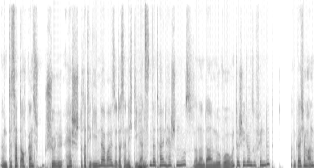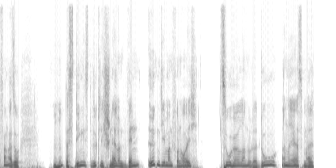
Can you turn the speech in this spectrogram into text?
Und das hat auch ganz schöne Hash-Strategien dabei, sodass er nicht die Mhm. ganzen Dateien hashen muss, sondern da nur, wo er Unterschiede und so findet. Gleich am Anfang. Also Mhm. das Ding ist wirklich schnell und wenn irgendjemand von euch Zuhörern oder du, Andreas, mal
